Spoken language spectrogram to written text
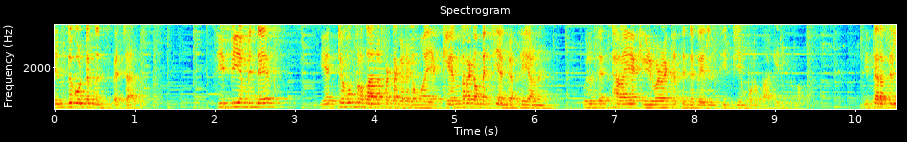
എന്തുകൊണ്ടെന്ന് വെച്ചാൽ സി പി എമ്മിന്റെ ഏറ്റവും പ്രധാനപ്പെട്ട ഘടകമായ കേന്ദ്ര കമ്മിറ്റി അംഗത്തെയാണ് ഒരു തെറ്റായ കീഴ്വഴക്കത്തിന്റെ പേരിൽ സി പി എം പുറത്താക്കിയിരിക്കുന്നത്. ഇത്തരത്തിൽ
